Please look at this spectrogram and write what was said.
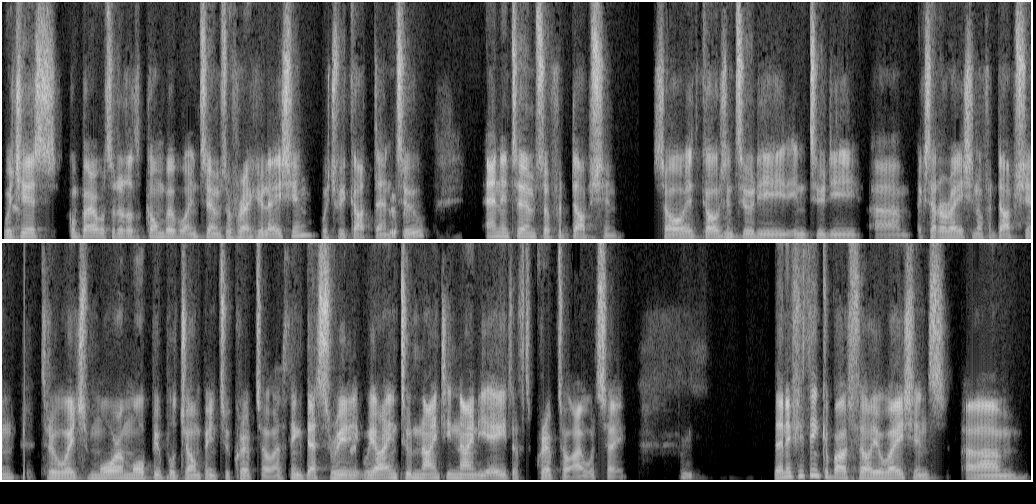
which yeah. is comparable to the dot com bubble in terms of regulation, which we got then too and in terms of adoption. So it goes into the into the um, acceleration of adoption through which more and more people jump into crypto. I think that's really we are into 1998 of crypto. I would say. Hmm. Then, if you think about valuations, um,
